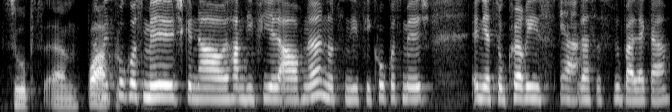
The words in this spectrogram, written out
Soups. Ähm, boah. mit Kokosmilch, genau, haben die viel auch, ne? Nutzen die viel Kokosmilch in jetzt so Curries. Ja. Das ist super lecker.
